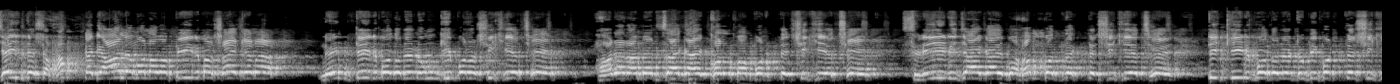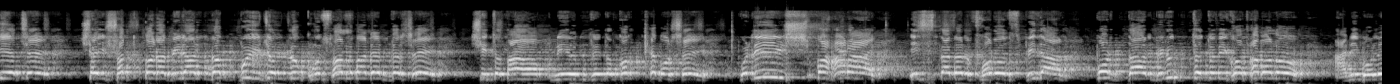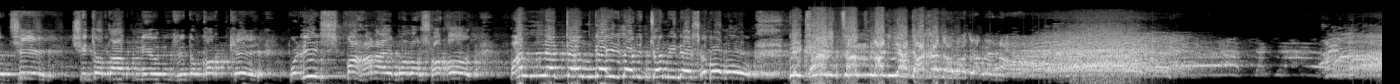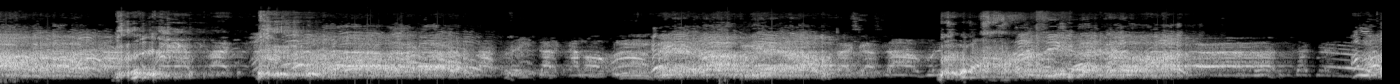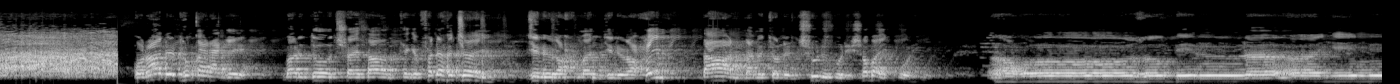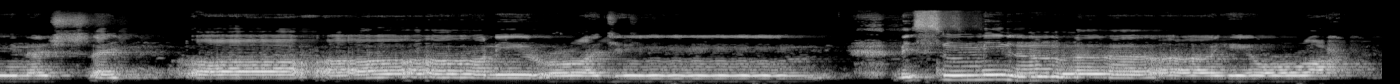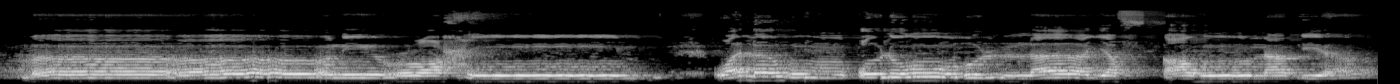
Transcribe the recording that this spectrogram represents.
যেই দেশে হকানি আলেমা পীর মাসায় কেনা নেংটির বদলে লুঙ্গি পরা শিখিয়েছে, হরারামের জায়গায় কলমা পড়তে শিখিয়েছে শ্রীর জায়গায় মোহাম্মদ লিখতে শিখিয়েছে, টিকির বদলে টুপি পড়তে শিখিয়েছে, সেই শতকরা বিরানব্বই জন লোক মুসলমানের দেশে শীততাপ নিয়ন্ত্রিত কক্ষে বসে পুলিশ পাহারায় ইসলামের ফরজ বিধান, পর্দার বিরুদ্ধে তুমি কথা বলো। আমি বলেছি, শীততাপ নিয়ন্ত্রিত কক্ষে পুলিশ পাহারায় বলো সহজ, পাল্লে টাঙ্গাইলের জমিনে এসে বলো, পিঠার চামড়া নিয়ে ঢাকা কোরআনে ঢোকার আগে মারদুদ শয়তান থেকে ফেলে হয়েছে যিনি রহমান যিনি রহিম তার নামে চলেন শুরু করি সবাই পড়ি أعوذ بالله من الشيطان الرجيم بسم الله يفقهون بها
